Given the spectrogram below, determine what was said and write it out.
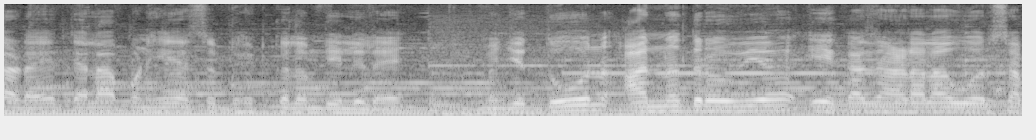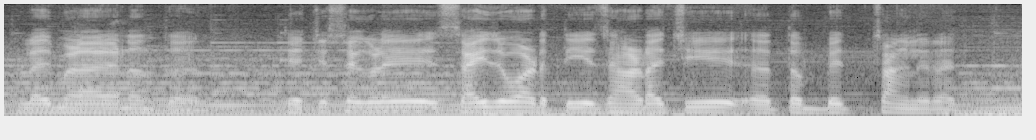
झाड आहे त्याला आपण हे असं भेट कलम दिलेलं आहे. म्हणजे दोन अन्नद्रव्य एका झाडाला वर सप्लाय मिळाल्यानंतर त्याचे सगळे साईज वाढते झाडाची तब्येत चांगली राहते.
